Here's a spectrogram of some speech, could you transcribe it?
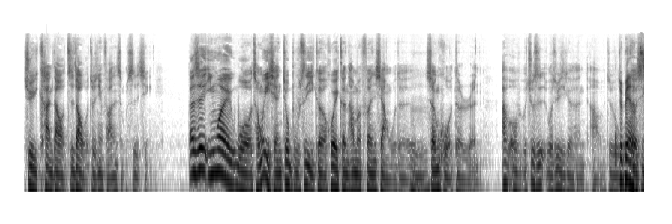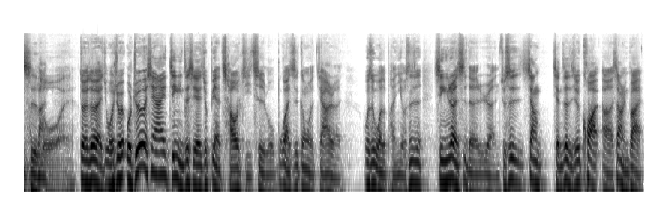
去看到，知道我最近发生什么事情。但是因为我从以前就不是一个会跟他们分享我的生活的人。啊，我我就是我就是一个很啊，就是就变得很赤裸哎、欸，对对，我觉得我觉得现在经营这些就变得超级赤裸，不管是跟我家人，或是我的朋友，甚至新认识的人，就是像前阵子就跨呃上礼拜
